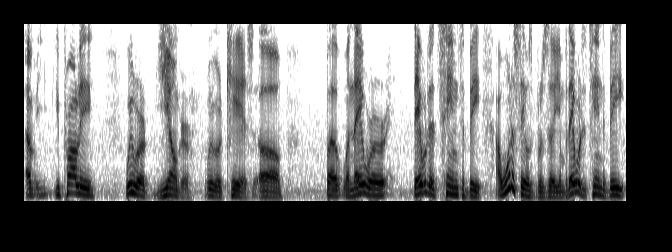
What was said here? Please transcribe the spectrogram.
I mean, you probably, we were younger, we were kids, uh, but when they were, they were the team to beat. I want to say it was Brazilian, but they were the team to beat,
